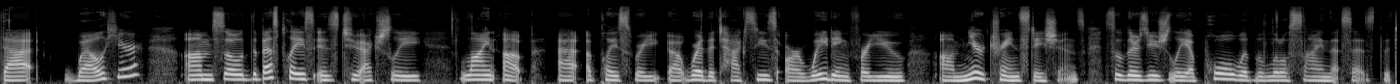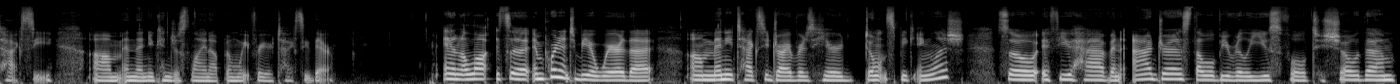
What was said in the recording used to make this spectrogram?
that well here um, so the best place is to actually line up at a place where you, uh, where the taxis are waiting for you um, near train stations. So there's usually a pole with a little sign that says the taxi, um, and then you can just line up and wait for your taxi there. And a lot, it's uh, important to be aware that um, many taxi drivers here don't speak English. So if you have an address, that will be really useful to show them.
